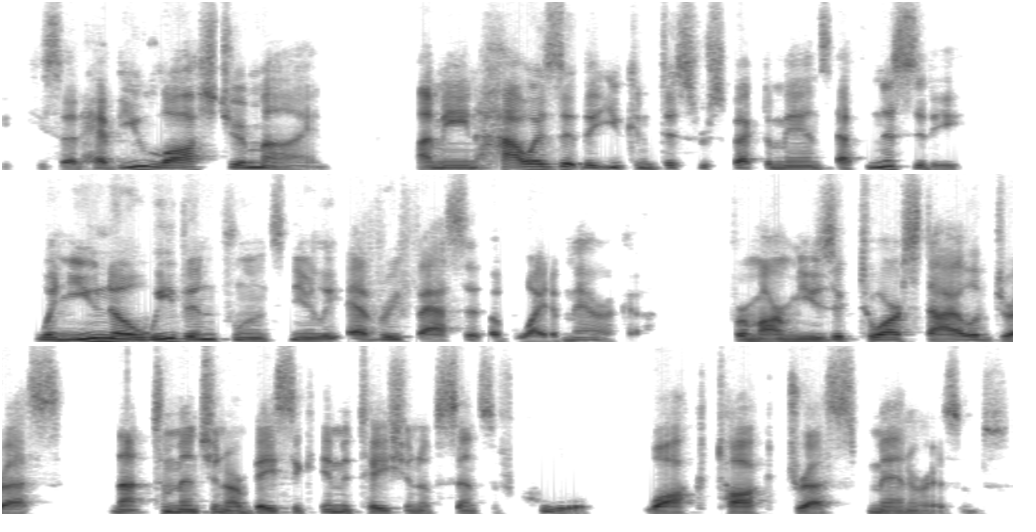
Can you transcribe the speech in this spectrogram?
He- He said, Have you lost your mind? I mean, how is it that you can disrespect a man's ethnicity when you know we've influenced nearly every facet of white America? From our music to our style of dress, not to mention our basic imitation of sense of cool, walk, talk, dress, mannerisms.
